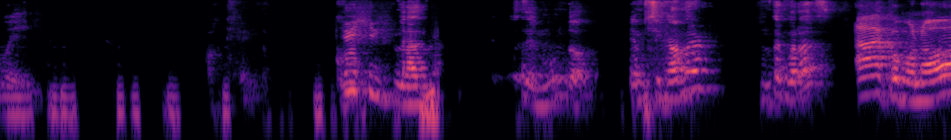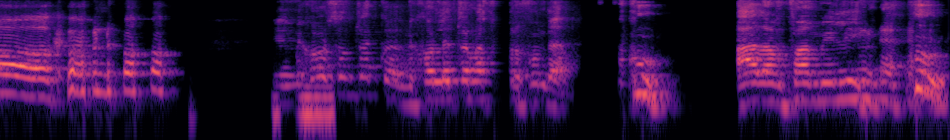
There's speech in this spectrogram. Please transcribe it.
Güey. Sí. Las del mundo. MC Hammer, ¿no te acuerdas? Ah, como no, como no. El mejor soundtrack con la mejor letra más profunda. Who? Adam Family. Who?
